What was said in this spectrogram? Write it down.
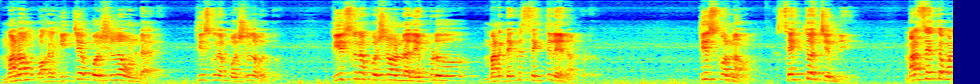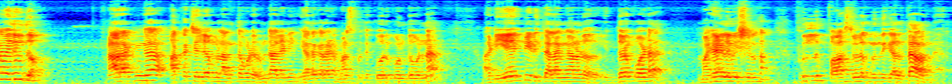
మనం ఒకరికి ఇచ్చే పొజిషన్లో ఉండాలి. తీసుకునే పొజిషన్లో వద్దు. తీసుకునే పొజిషన్లో ఉండాలి. ఎప్పుడు? మన దగ్గర శక్తి లేనప్పుడు. తీసుకున్నాం. శక్తి వచ్చింది. మన శక్తి మనం ఎదుగుదాం. ఆ రకంగా అక్క చెల్లెమ్మలంతా కూడా ఉండాలని ఎదగాలని మనస్ఫూర్తి కోరుకుంటూ ఉన్నా అటు ఏపీ ఇటు తెలంగాణలో ఇద్దరు కూడా మహిళల విషయంలో ఫుల్ పాజిటివ్లో ముందుకెళ్తా ఉన్నారు.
